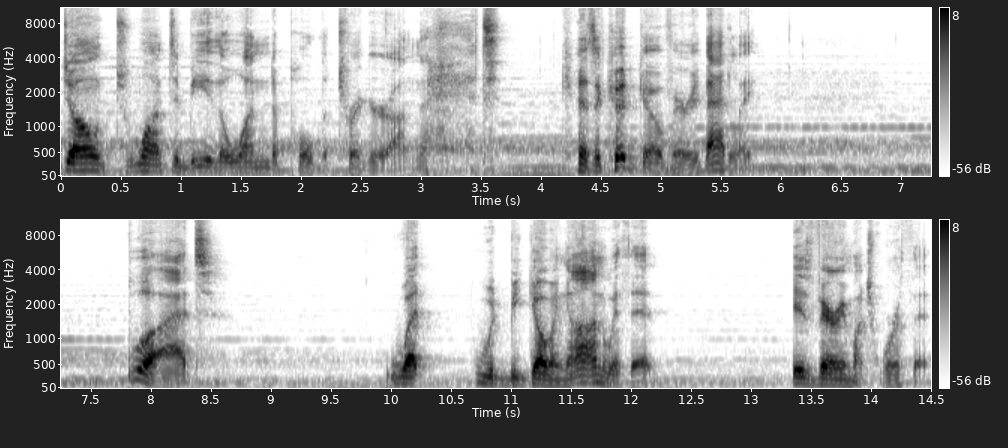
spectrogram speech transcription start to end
don't want to be the one to pull the trigger on that, because it could go very badly. But what would be going on with it is very much worth it.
